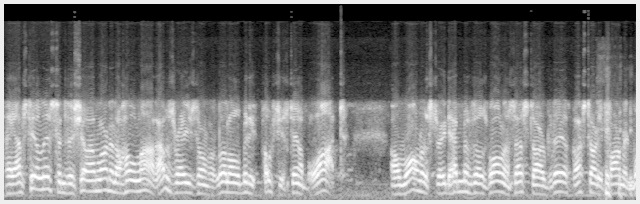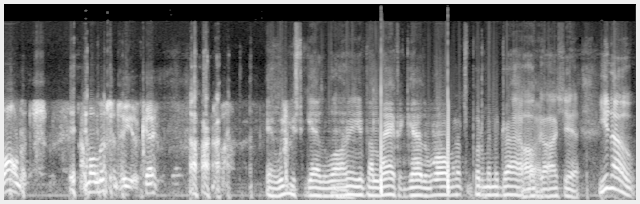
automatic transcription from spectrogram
Hey, I'm still listening to the show. I'm learning a whole lot. I was raised on a little old bitty postage stamp lot on Walnut Street. I haven't been to those walnuts. I starved to death. But I started farming walnuts. I'm gonna listen to you. Okay. Yeah, we used to gather walnuts. You'd laugh and gather walnuts and put them in the driveway. Oh gosh, yeah. You know,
